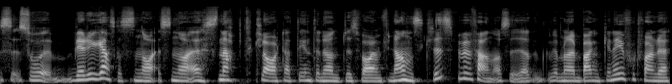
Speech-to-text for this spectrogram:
så, så blev det ju ganska sna, sna, snabbt klart att det inte nödvändigtvis var en finanskris vi befann oss i. Jag menar, bankerna är ju fortfarande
